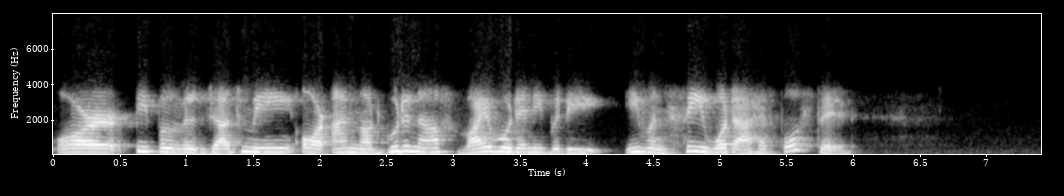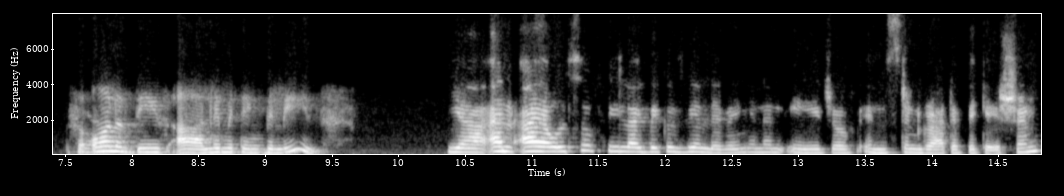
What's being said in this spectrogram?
or people will judge me or i'm not good enough why would anybody even see what i have posted so yeah. all of these are limiting beliefs yeah and i also feel like because we are living in an age of instant gratification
